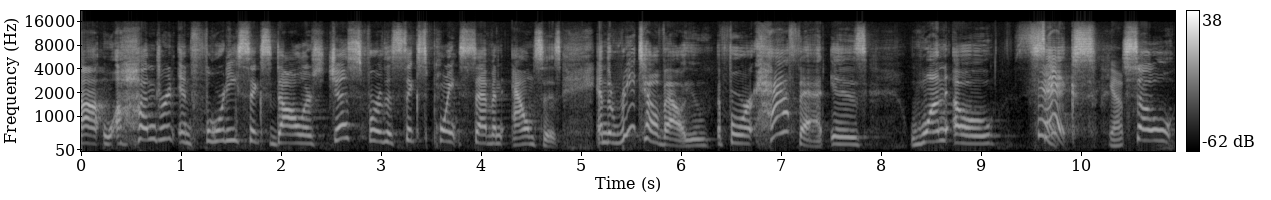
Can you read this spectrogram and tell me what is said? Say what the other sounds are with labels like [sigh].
uh, $146 just for the 6.7 ounces. And the retail value for half that is 106. Six. Yep. So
